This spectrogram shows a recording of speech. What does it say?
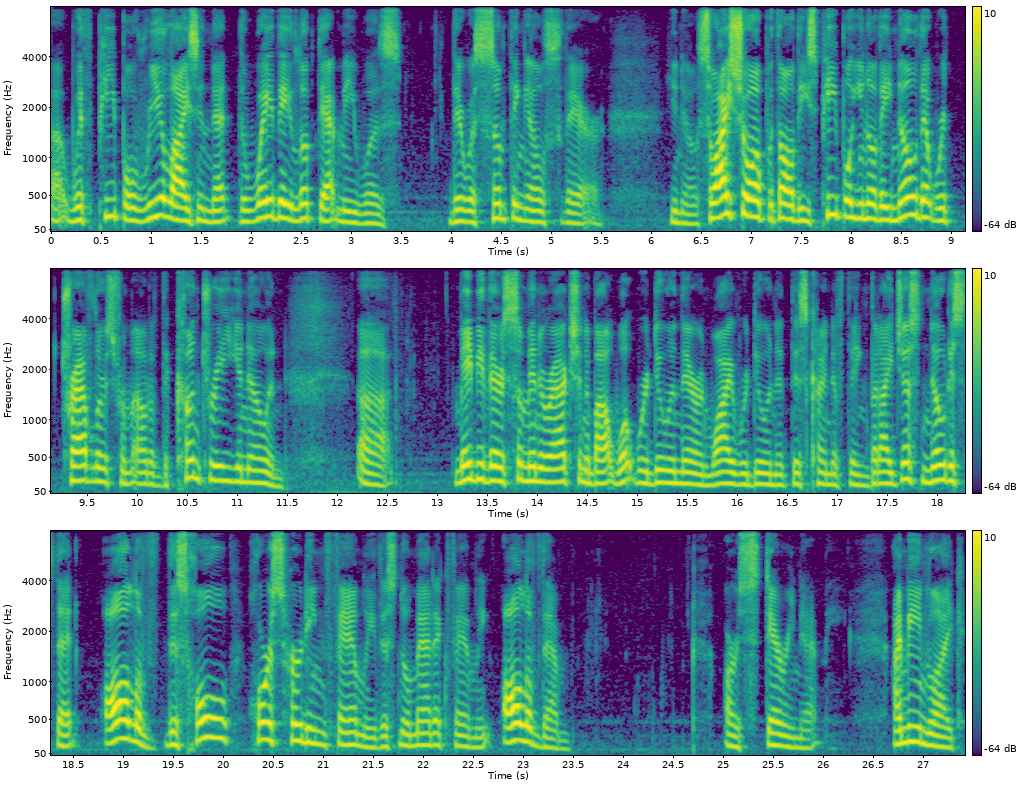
uh, with people realizing that the way they looked at me was there was something else there you know so i show up with all these people you know they know that we're travelers from out of the country you know and uh, maybe there's some interaction about what we're doing there and why we're doing it, this kind of thing. But I just noticed that all of this whole horse herding family, this nomadic family, all of them are staring at me. I mean, like,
